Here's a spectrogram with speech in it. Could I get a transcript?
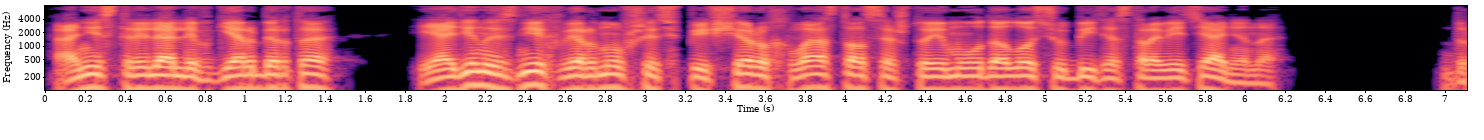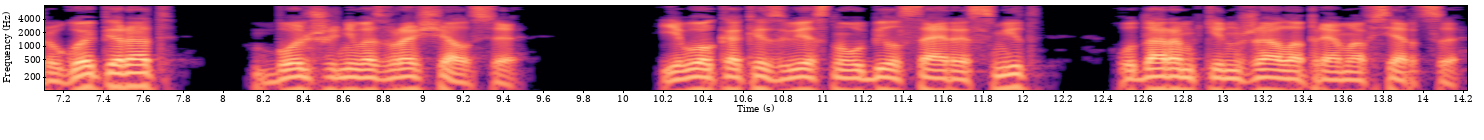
Они стреляли в Герберта и один из них, вернувшись в пещеру, хвастался, что ему удалось убить островитянина. Другой пират больше не возвращался. Его, как известно, убил Сайрес Смит ударом кинжала прямо в сердце.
